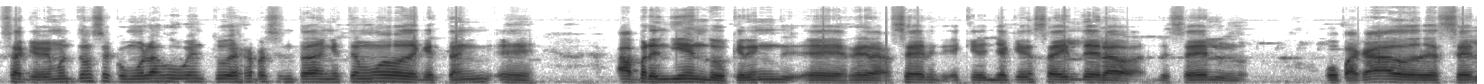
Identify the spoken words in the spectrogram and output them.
O sea, que vemos entonces cómo la juventud es representada en este modo de que están eh, aprendiendo, quieren eh, hacer, que ya quieren salir de, la, de ser opacado, de ser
